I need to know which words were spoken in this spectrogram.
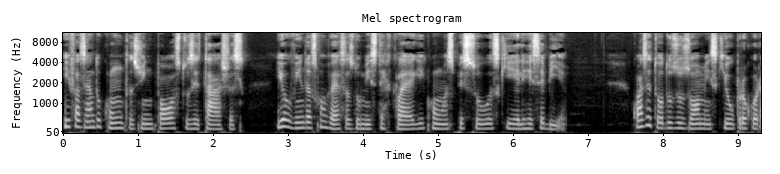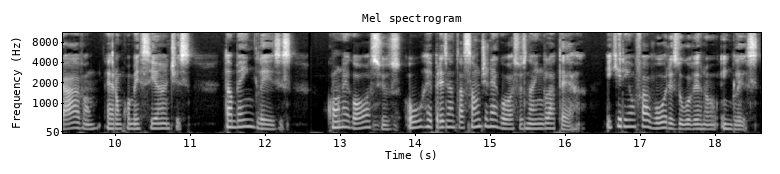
e fazendo contas de impostos e taxas, e ouvindo as conversas do Mr. Clegg com as pessoas que ele recebia. Quase todos os homens que o procuravam eram comerciantes, também ingleses, com negócios ou representação de negócios na Inglaterra, e queriam favores do governo inglês,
